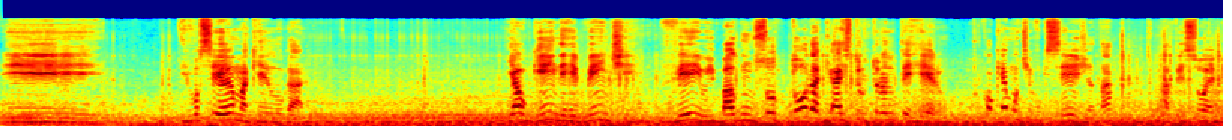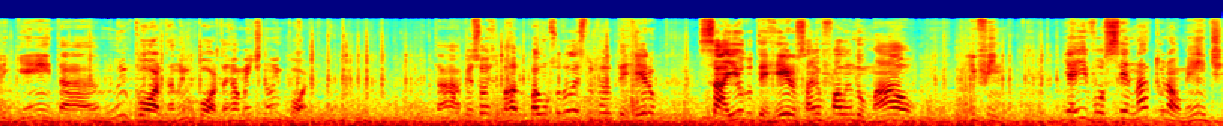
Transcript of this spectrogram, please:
e, e você ama aquele lugar. E alguém de repente veio e bagunçou toda a estrutura do terreiro, por qualquer motivo que seja, tá? A pessoa é briguenta, não importa, não importa, realmente não importa. Tá? A pessoa bagunçou toda a estrutura do terreiro, saiu do terreiro, saiu falando mal, enfim. E aí você naturalmente,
